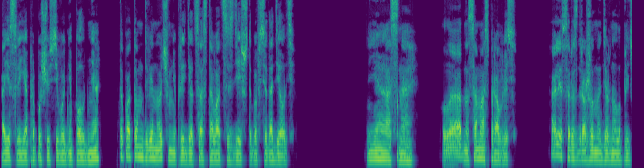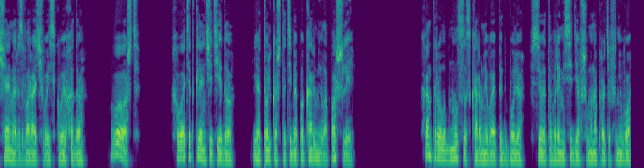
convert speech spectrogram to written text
А если я пропущу сегодня полдня, то потом две ночи мне придется оставаться здесь, чтобы все доделать». «Ясно. Ладно, сама справлюсь». Алиса раздраженно дернула плечами, разворачиваясь к выходу. «Вождь, хватит клянчить еду. Я только что тебя покормила, пошли». Хантер улыбнулся, скармливая питбулю, все это время сидевшему напротив него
